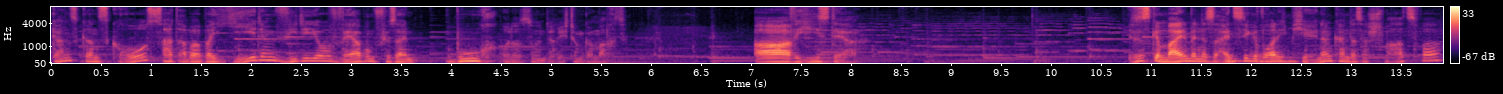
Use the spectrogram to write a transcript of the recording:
ganz, ganz groß, hat aber bei jedem Video Werbung für sein Buch oder so in der Richtung gemacht. Ah, oh, wie hieß der? Ist es gemein, wenn das Einzige, woran ich mich erinnern kann, dass er schwarz war?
